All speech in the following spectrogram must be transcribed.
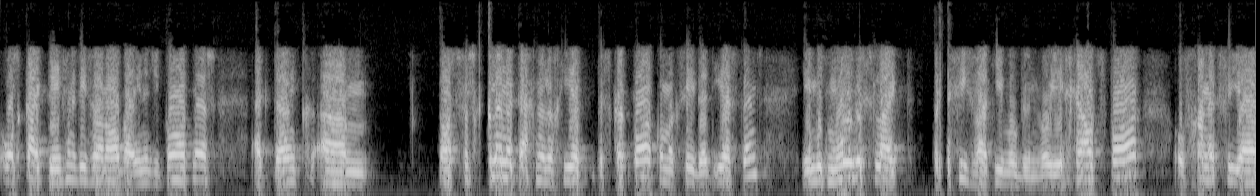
ons kyk definitief daarna by Energy Partners. Ek dink ehm um, daar's verskillende tegnologieë beskikbaar, kom ek sê dit eerstens, jy moet mooi besluit presies wat jy wil doen. Wil jy geld spaar of gaan dit vir jou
